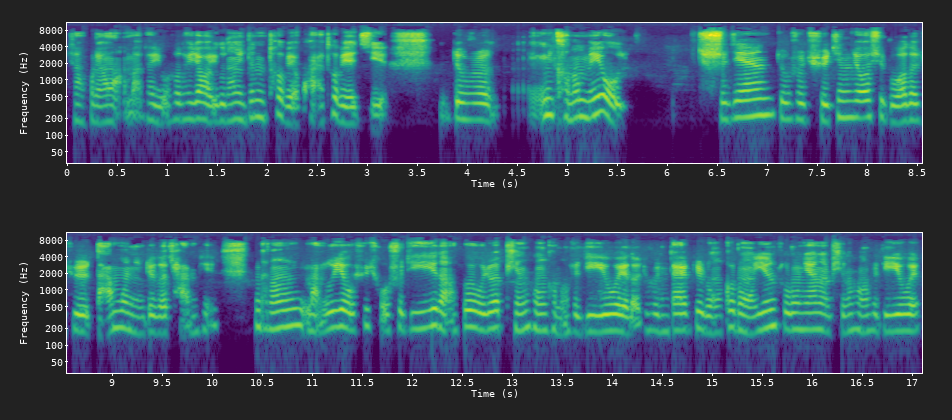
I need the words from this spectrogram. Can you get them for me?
像互联网吧，它有时候它要一个东西真的特别快、特别急，就是你可能没有时间，就是去精雕细琢的去打磨你这个产品，你可能满足业务需求是第一的。所以我觉得平衡可能是第一位的，就是你在这种各种因素中间的平衡是第一位。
